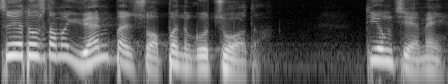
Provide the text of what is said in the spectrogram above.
这些都是他们原本所不能够做的。弟兄姐妹。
